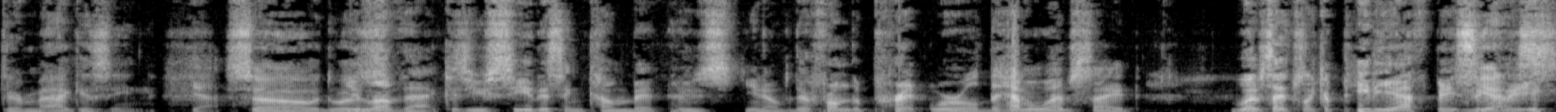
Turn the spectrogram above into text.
their magazine. Yeah. So it was, You love that because you see this incumbent who's, you know, they're from the print world. They have a website. Website's like a PDF, basically. Yes,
